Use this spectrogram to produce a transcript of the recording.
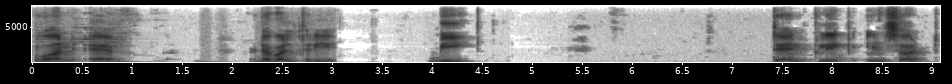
1 f double 3 B. Then click insert.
